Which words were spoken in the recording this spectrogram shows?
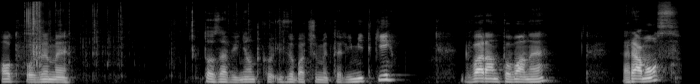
otworzymy to zawiniątko i zobaczymy te limitki. Gwarantowane. Ramos,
